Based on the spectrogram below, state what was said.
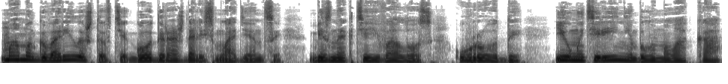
Мама говорила, что в те годы рождались младенцы, без ногтей и волос, уроды, и у матерей не было молока,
